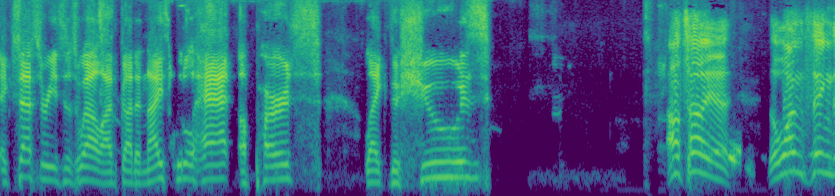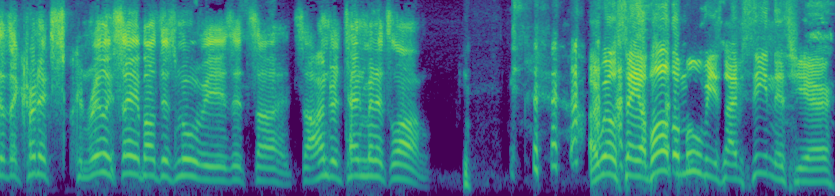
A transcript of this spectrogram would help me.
accessories as well. I've got a nice little hat, a purse, like the shoes. I'll tell you, the one thing that the critics can really say about this movie is it's uh it's 110 minutes long. I will say, of all the movies I've seen this year,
